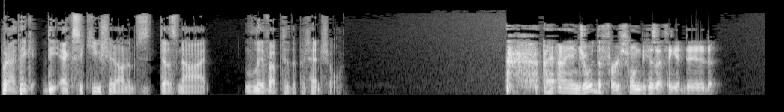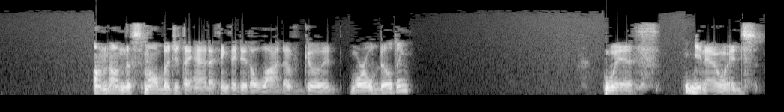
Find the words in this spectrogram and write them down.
but I think the execution on them just does not live up to the potential. I, I enjoyed the first one because I think it did on on the small budget they had, I think they did a lot of good world building. With you know, it's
